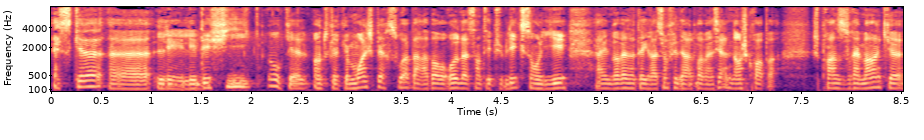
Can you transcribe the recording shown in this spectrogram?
est-ce que euh, les, les, défis auxquels, en tout cas que moi je perçois par rapport au rôle de la santé publique, sont liés à une mauvaise intégration fédérale provinciale? Non, je crois pas. Je pense vraiment que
